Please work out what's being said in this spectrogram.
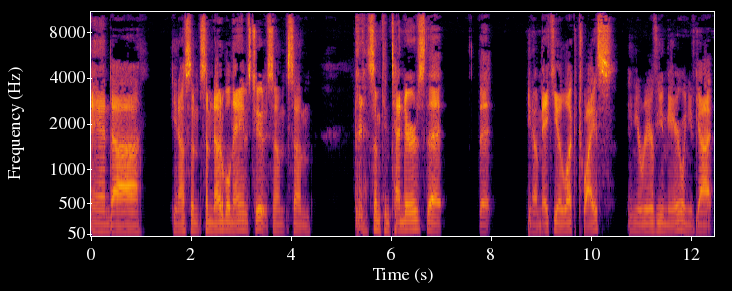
And, uh, you know, some, some notable names too. Some, some, some contenders that, that, you know, make you look twice in your rearview mirror when you've got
